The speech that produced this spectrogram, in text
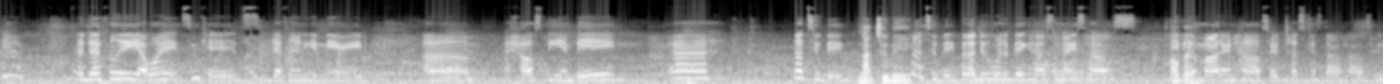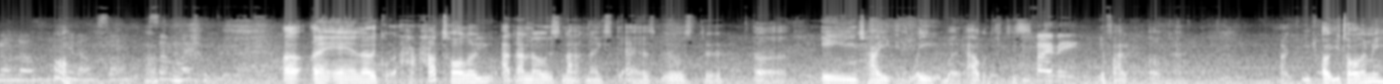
Yeah, I definitely I want some kids. I definitely want to get married. Um, a house being big, uh, not too big, Not too big. not too big, but I do want a big house, a nice house, maybe Okay. a modern house or a Tuscan style house. We don't know, Oh. you know, so Okay. something like. Uh, and- another, how tall are you? I, I know it's not nice to ask girls their uh, age, height, and weight, but I was just Five eight. you're five. eight. Okay. Are you, oh, you taller than me?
